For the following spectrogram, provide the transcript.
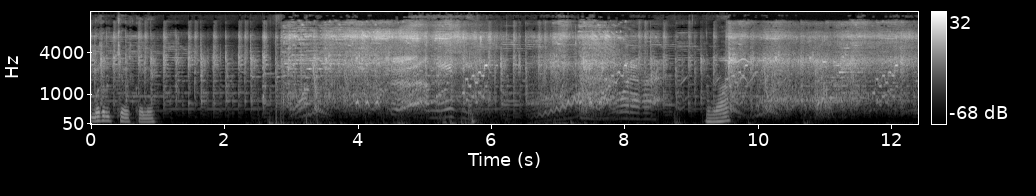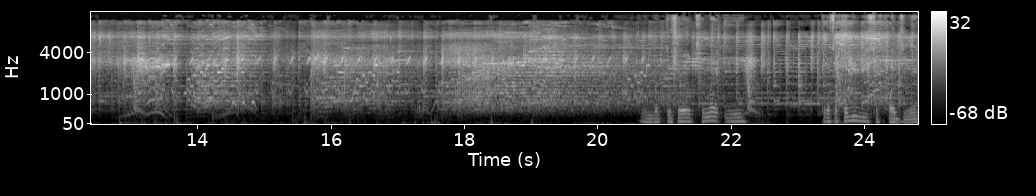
może być ciężko, nie? Amazing. Whatever. Dobra. Dobra, to się leczymy i teraz to co wchodzi?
